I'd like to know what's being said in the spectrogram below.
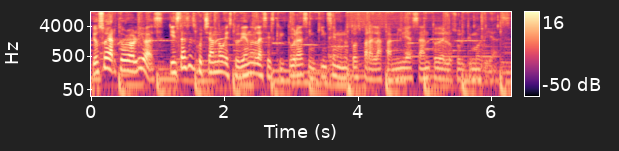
Yo soy Arturo Olivas y estás escuchando Estudiando las Escrituras en 15 minutos para la familia santo de los últimos días.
